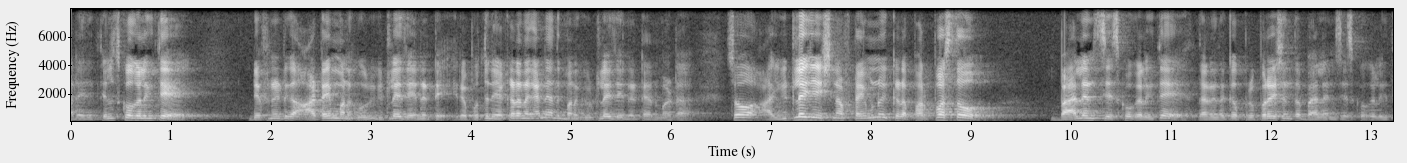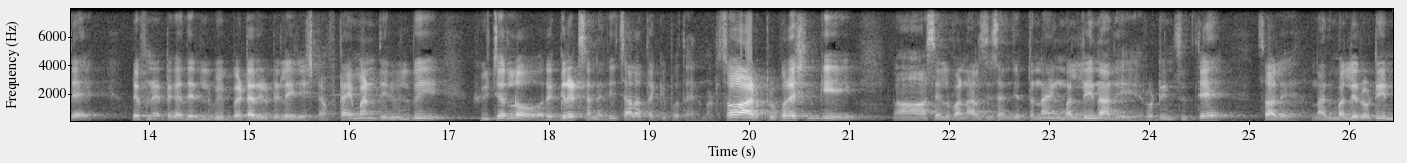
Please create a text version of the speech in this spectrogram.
అనేది తెలుసుకోగలిగితే డెఫినెట్గా ఆ టైం మనకు యూటిలైజ్ అయినట్టే. రేపు పొద్దున ఎక్కడైనా కానీ అది మనకు యూటిలైజ్ అయినట్టే అనమాట సో ఆ యూటిలైజేషన్ ఆఫ్ టైంను ఇక్కడ పర్పస్తో బ్యాలెన్స్ చేసుకోగలిగితే దాని దగ్గర ప్రిపరేషన్తో బ్యాలెన్స్ చేసుకోగలిగితే డెఫినెట్గా there will be better utilization of time and there will be ఫ్యూచర్లో రిగ్రెట్స్ అనేది చాలా తగ్గిపోతాయి అనమాట సో ఆ ప్రిపరేషన్కి సెల్ఫ్ అనాలిసిస్ అని చెప్తున్నా ఇంక మళ్ళీ నాది రొటీన్ చూస్తే సారీ నాది మళ్ళీ రొటీన్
